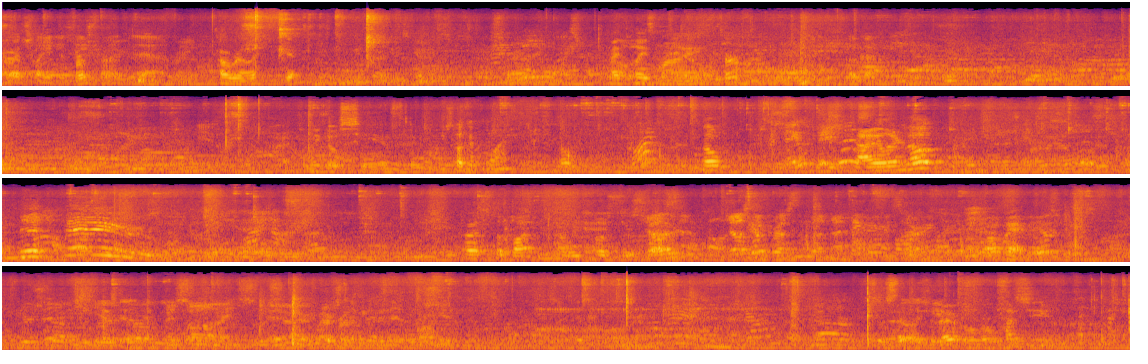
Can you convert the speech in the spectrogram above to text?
I played the first round. Yeah. Oh, really? Yep. First round and last round. I played my third. Okay. Go see if the ones. Okay. Nope. Nope. Hey, Tyler, nope. Press the button. Are we supposed to start? Justin pressed the button. I think we can start. Okay.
